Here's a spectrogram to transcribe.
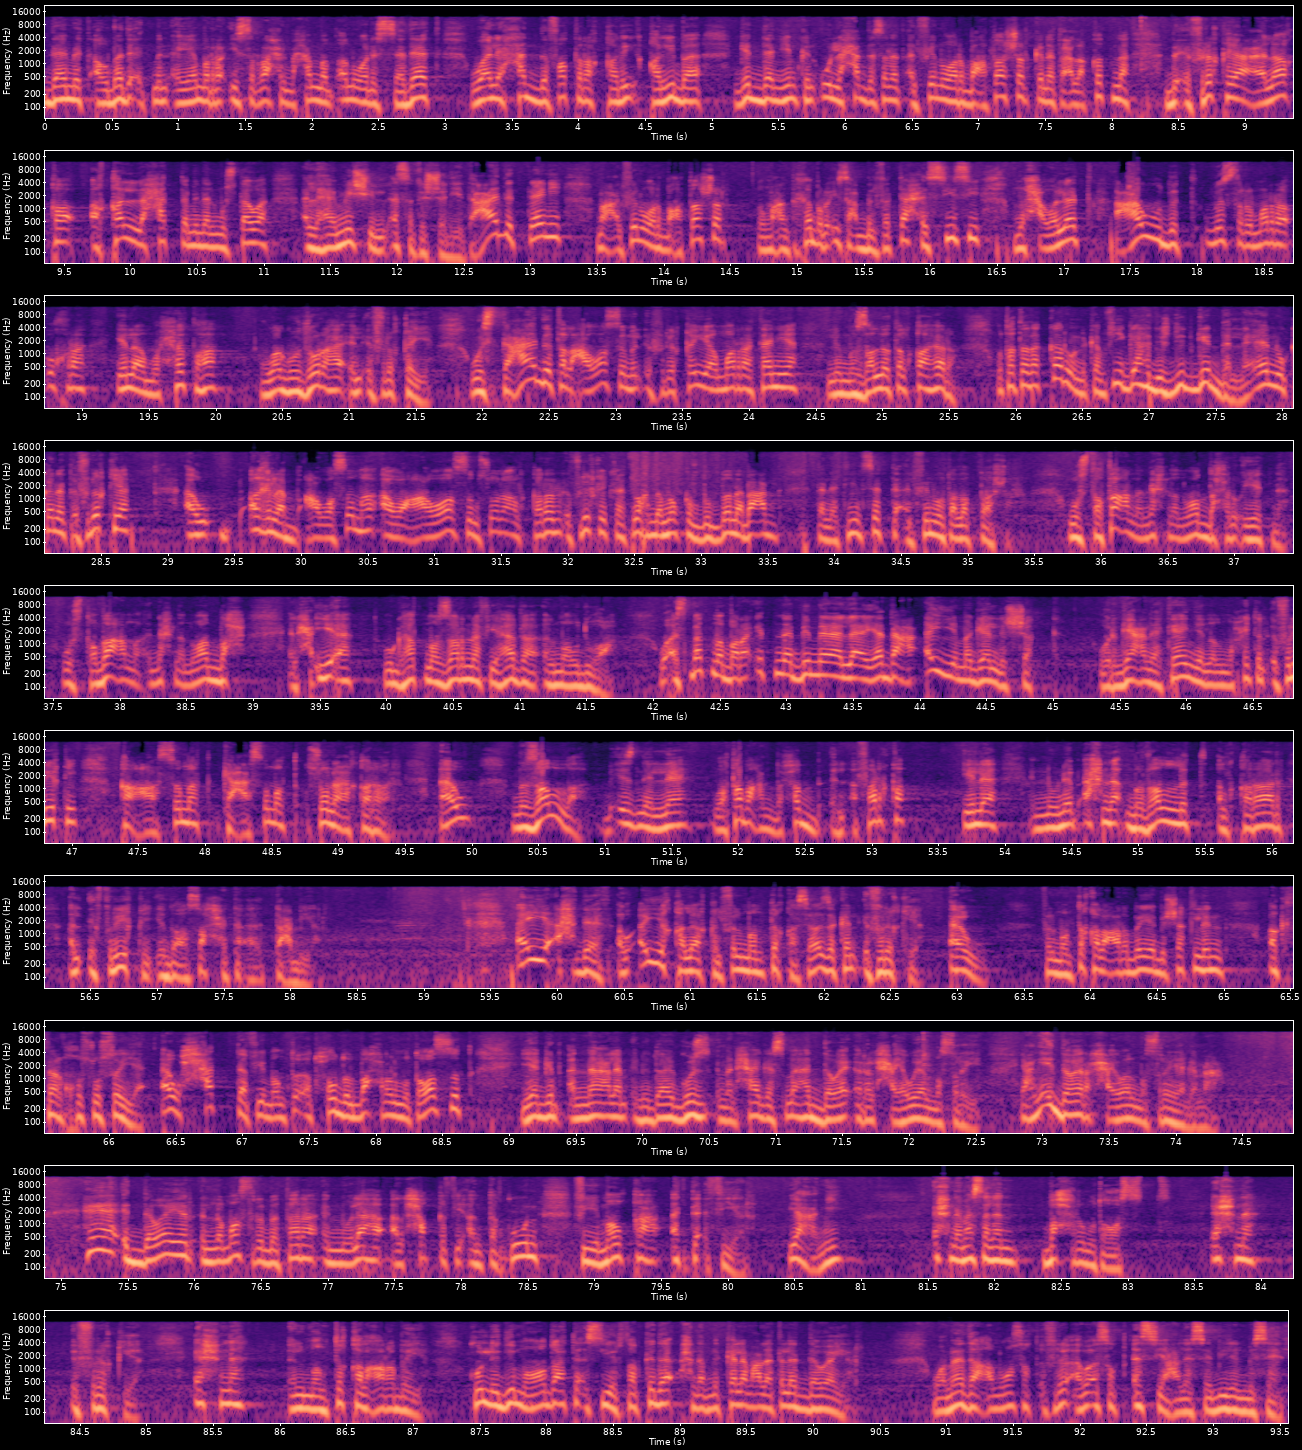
دامت أو بدأت من أيام الرئيس الراحل محمد أنور السادات ولحد فترة قري- قريبة جدا يمكن نقول لحد سنة 2014 كانت علاقتنا بإفريقيا علاقة أقل حتى من المستوى الهامشي للأسف الشديد. عادت تاني مع 2014 ومع انتخاب الرئيس عبد الفتاح السيسي محاولات عودة مصر مرة أخرى إلى محيطها وجذورها الإفريقية. واستعادة العواصم الإفريقية مرة تانية لمظلة القاهرة. وتتذكروا أن كان في جهد شديد جدا لأنه كانت إفريقيا أو أغلب عواصمها أو عواصم صنع القرار الإفريقي كانت واخدة موقف ضدنا بعد 30 6 2013 واستطعنا إن إحنا نوضح رؤيتنا. واستطعنا إن إحنا نوضح الحقيقة وجهات نظرنا في هذا الموضوع. وأثبتنا براءتنا بما لا يدع أي مجال للشك. ورجعنا تاني للمحيط الإفريقي كعاصمه كعاصمة صنع قرار. أو مظلة بإذن الله وطبعا بحب الأفارقة إلى إنه نبقى إحنا مظلة القرار الإفريقي إذا صح التعبير. أي أحداث أو أي قلاقل في المنطقة سواء إذا كان إفريقيا أو في المنطقة العربية بشكل أكثر خصوصية أو حتى في منطقة حوض البحر المتوسط يجب أن نعلم أن ده جزء من حاجة اسمها الدوائر الحيوية المصرية يعني إيه الدوائر الحيوية المصرية يا جماعة؟ هي الدوائر اللي مصر بترى أنه لها الحق في أن تكون في موقع التأثير. يعني إحنا مثلا بحر متوسط إحنا إفريقيا إحنا المنطقة العربية كل دي مواضع تأثير. طب كده إحنا بنتكلم على ثلاث دوائر. وماذا عن وسط إفريقيا وسط آسيا على سبيل المثال؟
